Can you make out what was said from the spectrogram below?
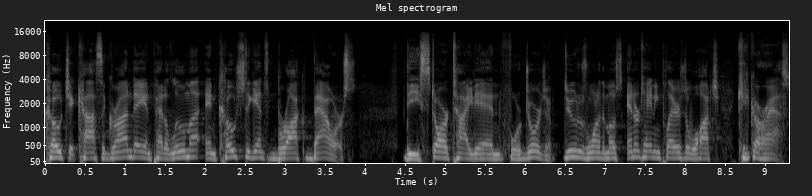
coach at Casa Grande and Petaluma and coached against Brock Bowers, the star tight end for Georgia. Dude was one of the most entertaining players to watch kick our ass.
